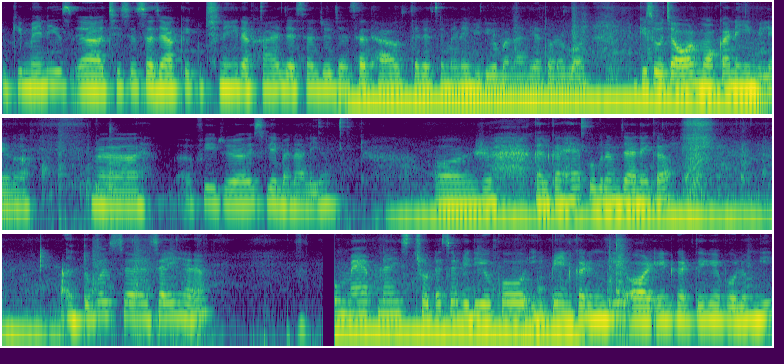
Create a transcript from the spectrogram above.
क्योंकि मैंने इस अच्छे से सजा के कुछ नहीं रखा है, जैसा जो जैसा था, उस तरह से मैंने वीडियो बना लिया थोड़ा बहुत, क्योंकि सोचा और मौका नहीं मिलेगा। फिर इसलिए बना लिया। और कल का है प्रोग्राम जाने का। तो बस ऐसा ही। तो मैं अपना इस छोटा सा वीडियो को ई पे एंड करूँगी और एंड करते हुए बोलूँगी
